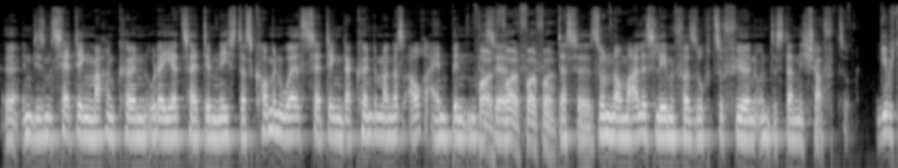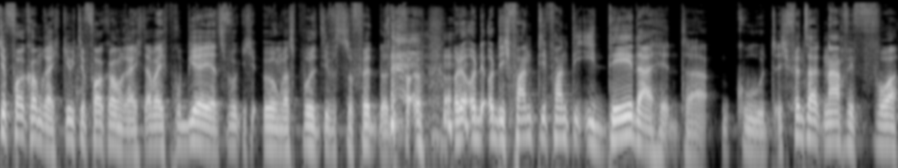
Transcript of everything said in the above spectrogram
äh, in diesem Setting machen können oder jetzt halt demnächst das Commonwealth-Setting, da könnte man das auch einbinden, voll, dass, er, voll, voll, dass er so ein normales Leben versucht zu führen und es dann nicht schafft. So. Gebe ich dir vollkommen recht, gebe ich dir vollkommen recht, aber ich probiere jetzt wirklich irgendwas Positives zu finden und, und, und, und ich fand die, fand die Idee dahinter gut. Ich finde es halt nach wie vor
